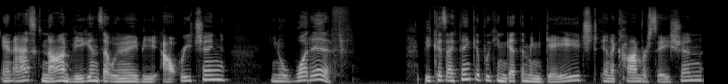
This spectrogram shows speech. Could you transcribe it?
and ask non-vegans that we may be outreaching, you know, what if? Because I think if we can get them engaged in a conversation,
